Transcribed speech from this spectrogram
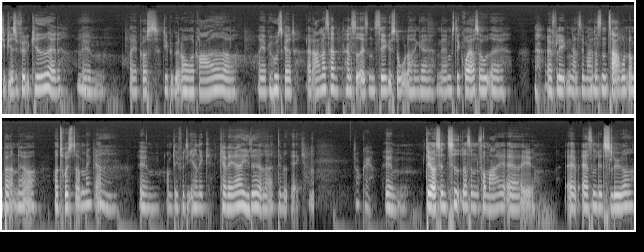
de bliver selvfølgelig kede af det. Mm. Mm. Øhm, og jeg kan også, de begynder over at græde, og, og jeg kan huske, at, at Anders han, han sidder i sådan en sækkestol, og han kan nærmest ikke røre sig ud af, af flækken. Altså det er mig, der sådan tager rundt om børnene og, og trøster dem. Ikke? Ja. Mm. Øhm, om det er, fordi han ikke kan være i det, eller det ved jeg ikke. Okay. Øhm, det er også en tid, der sådan for mig er, øh, er, er sådan lidt sløret,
